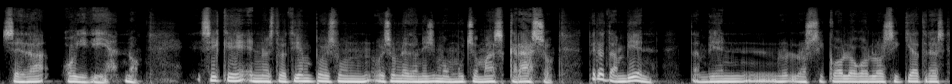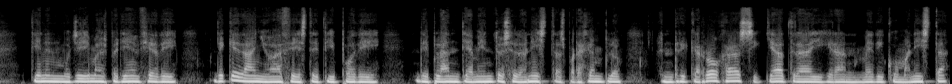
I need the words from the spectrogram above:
se da hoy día. No. Sí que en nuestro tiempo es un, es un hedonismo mucho más craso, pero también también los psicólogos, los psiquiatras tienen muchísima experiencia de, de qué daño hace este tipo de, de planteamientos hedonistas. Por ejemplo, Enrique Rojas, psiquiatra y gran médico humanista,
